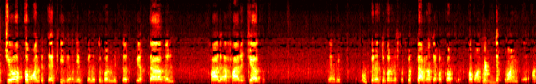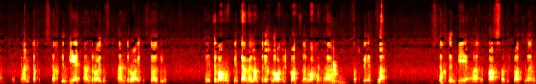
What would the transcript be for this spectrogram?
الجواب طبعا بالتأكيد يعني يمكن أن تبرمج تطبيق كامل حاله حال Java يعني ممكن أن تبرمج تطبيق كامل عن طريق ال Kotlin طبعا تطبيق طبعا يعني تستخدم بيئة Android Android Studio. يعني أنت ما ممكن تعمل عن طريق لغة ال Kotlin وحدها. تطبيق لا. تستخدم بيئة الخاصة بال Kotlin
